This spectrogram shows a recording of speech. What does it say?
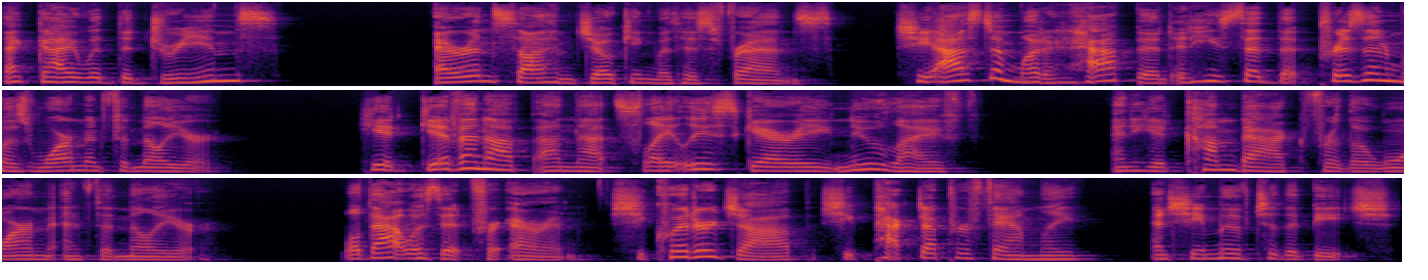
that guy with the dreams. Erin saw him joking with his friends. She asked him what had happened, and he said that prison was warm and familiar. He had given up on that slightly scary new life, and he had come back for the warm and familiar. Well, that was it for Erin. She quit her job, she packed up her family, and she moved to the beach.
